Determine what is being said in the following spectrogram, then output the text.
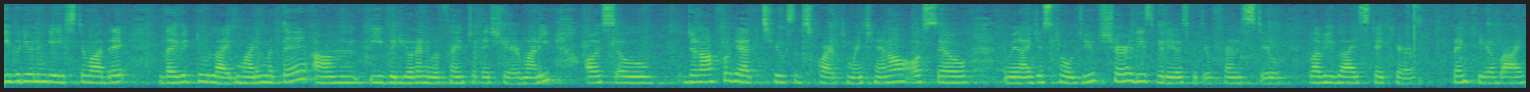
ಈ ವಿಡಿಯೋ ನಿಮಗೆ ಇಷ್ಟವಾದರೆ ದಯವಿಟ್ಟು ಲೈಕ್ ಮಾಡಿ ಮತ್ತು ಈ ವಿಡಿಯೋನ ನಿಮ್ಮ ಫ್ರೆಂಡ್ಸ್ ಜೊತೆ ಶೇರ್ ಮಾಡಿ. Also do not forget to subscribe to my channel. Also, i mean, i just told you, share these videos with your friends too. Love you guys. Take care. Thank you. Bye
